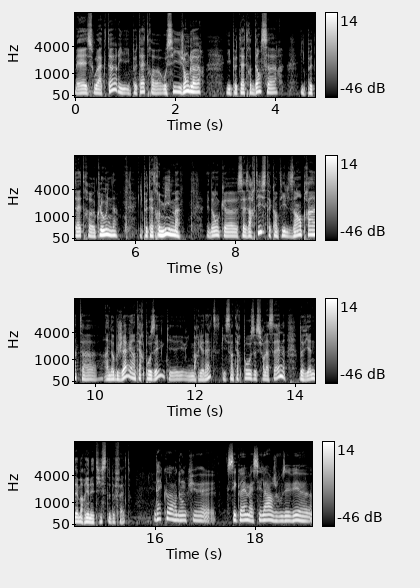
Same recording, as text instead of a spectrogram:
Mais sous acteur, il, peut être euh, aussi jongleur, il peut être danseur, il peut être euh, clown, il peut être mime. Et donc ces artistes, quand ils empruntent un objet interposé, qui est une marionnette, qui s'interpose sur la scène, deviennent des marionnettistes de fait. D'accord, donc c'est quand même assez large. Vous avez,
